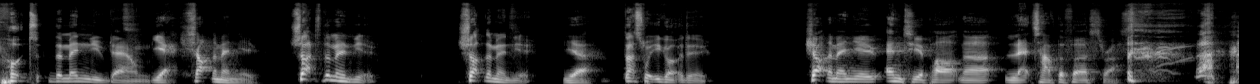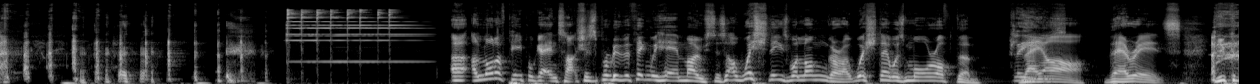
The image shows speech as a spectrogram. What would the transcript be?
put the menu down. yeah. Shut the menu. Shut the menu. Shut the menu. Yeah, That's what you got to do. Shut the menu. Enter your partner. Let's have the first thrust. Uh, a lot of people get in touch. This is probably the thing we hear most. Is I wish these were longer. I wish there was more of them. Please. They are. There is. You can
